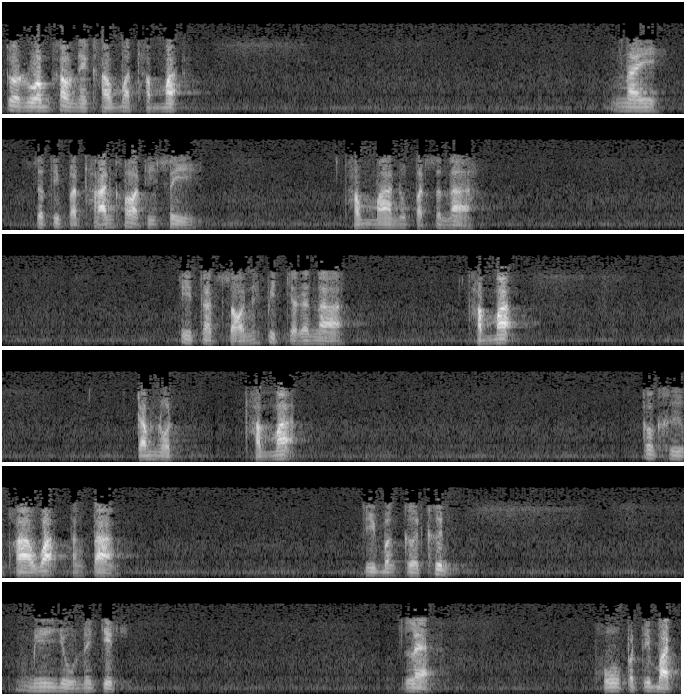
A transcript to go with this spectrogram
ก็รวมเข้าในคำว่าธรรมะ ในสติปัฏฐานข้อที่สี่ ธรรมานุปัสสนา ที่ตรัสสอนให้พิจารณา ธรรมะกำหนดธรรมะ ก็คือภาวะต่างๆ ที่บังเกิดขึ้น มีอยู่ในจิต และ ผู้ปฏิบัติ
